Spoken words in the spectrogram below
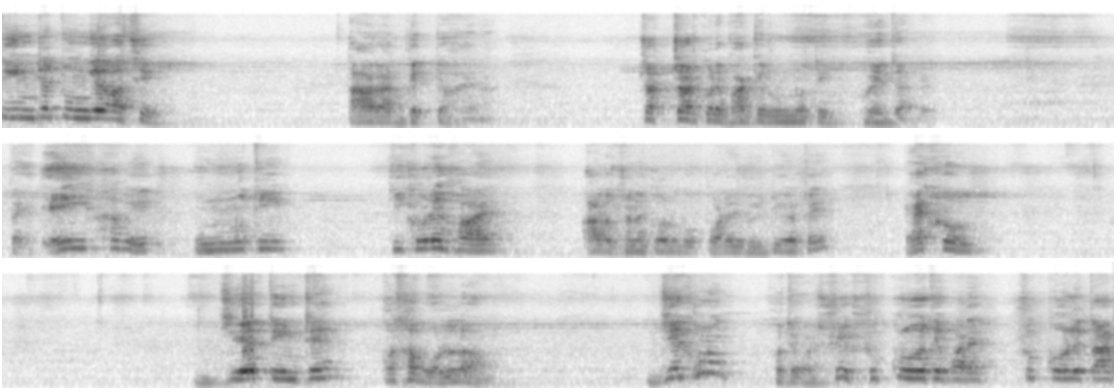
তিনটে তুঙ্গে আছে, তার আর দেখতে হয় না। চটচট করে ভাগ্যের উন্নতি হয়ে যাবে। তাই এইভাবে উন্নতি কি করে হয়, আলোচনা করব পরের ভিডিওতে। এখন যে তিনটে কথা বললাম, যে কোনো হতে পারে, সে শুক্র হতে পারে। শুক্র হলে তার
